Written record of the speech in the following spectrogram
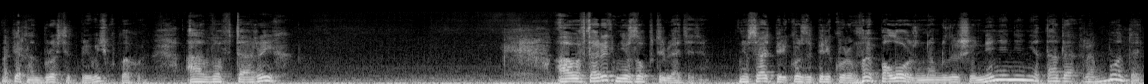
во-первых, надо бросить эту привычку плохую, а во-вторых, а во-вторых, не злоупотреблять этим. Не устраивать перекур за перекуром. Мы положено, нам разрешили. Не-не-не, нет, надо работать,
